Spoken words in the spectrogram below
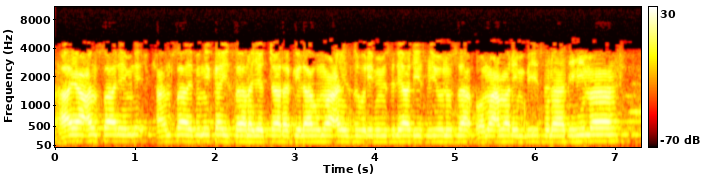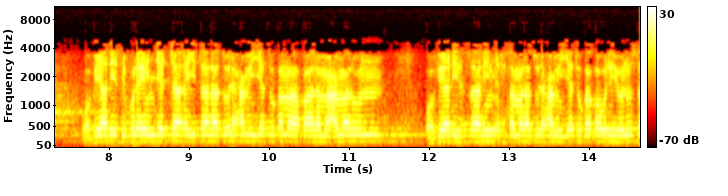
آية عن صالح بن عن صالح بن كيسان ججار كلاهما عن الزهري بمثل حديث يونس ومعمر بإسنادهما. وفي حديث فلين ججار إتالة الحمية كما قال معمر. وفي حديث صالح احتملت الحمية كقول يونس.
